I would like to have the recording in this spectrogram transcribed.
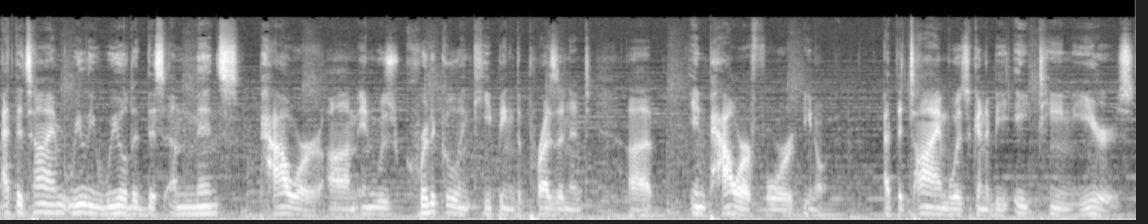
at the time really wielded this immense power um, and was critical in keeping the president uh, in power for, you know, at the time was going to be 18 years.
